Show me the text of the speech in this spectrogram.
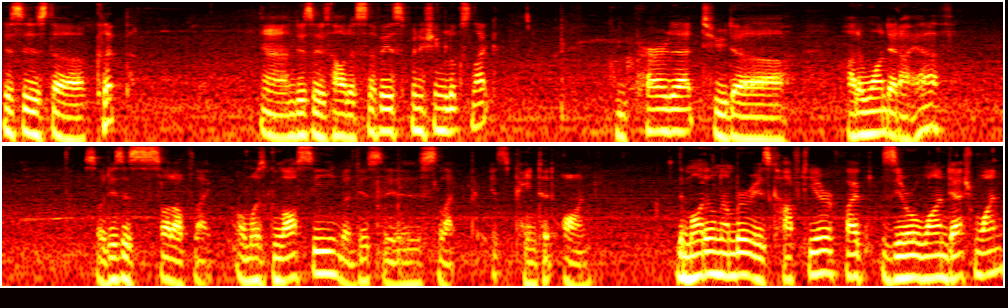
This is the clip and this is how the surface finishing looks like. Compare that to the other one that I have. So this is sort of like almost glossy but this is like it's painted on the model number is carved here, 501-1.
